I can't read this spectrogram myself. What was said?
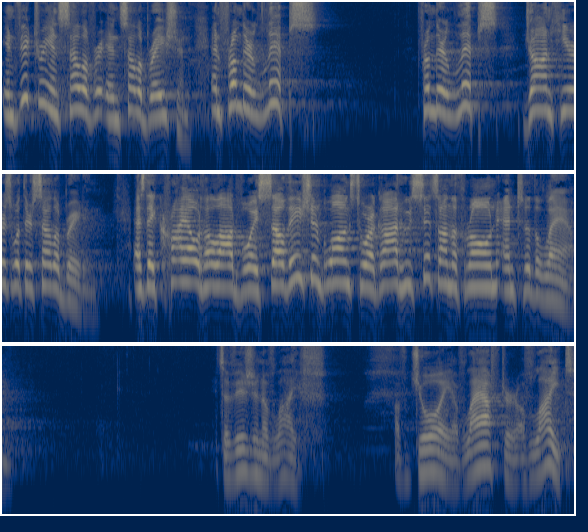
In victory and, celebra- and celebration. And from their lips, from their lips, John hears what they're celebrating as they cry out with a loud voice Salvation belongs to our God who sits on the throne and to the Lamb. It's a vision of life, of joy, of laughter, of light.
